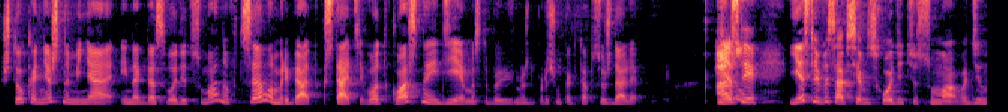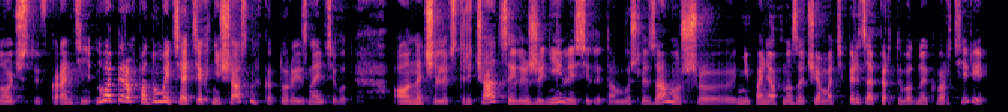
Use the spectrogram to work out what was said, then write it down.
что, конечно, меня иногда сводит с ума, но в целом, ребят, кстати, вот классная идея, мы с тобой, между прочим, как-то обсуждали, а если, ну... если вы совсем сходите с ума в одиночестве, в карантине, ну, во-первых, подумайте о тех несчастных, которые, знаете, вот а, начали встречаться или женились, или там вышли замуж, э, непонятно зачем, а теперь заперты в одной квартире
